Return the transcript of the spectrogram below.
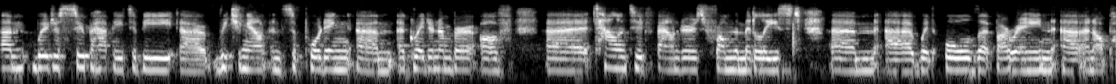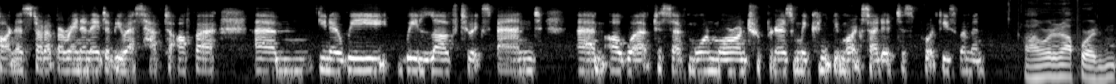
Um, we're just super happy to be uh, reaching out and supporting um, a greater number of uh, talented founders from the Middle East um, uh, with all that Bahrain uh, and our partners, Startup Bahrain and AWS, have to offer. Um, you know, we we love to expand um, our work to serve more and more entrepreneurs, and we couldn't be more excited to support these women. Onward and upward,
